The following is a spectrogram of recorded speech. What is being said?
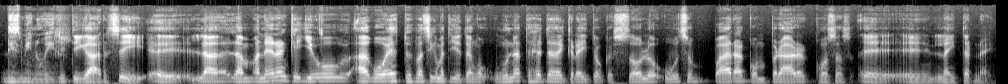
disminuir? Mitigar, sí. Eh, la, la manera que yo hago esto es básicamente yo tengo una tarjeta de crédito que solo uso para comprar cosas eh, en la internet.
